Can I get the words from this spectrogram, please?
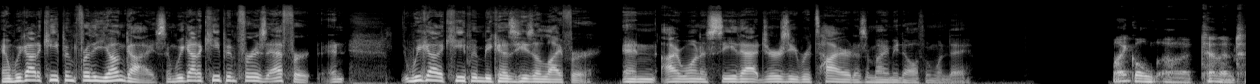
And we got to keep him for the young guys, and we got to keep him for his effort, and we got to keep him because he's a lifer. And I want to see that jersey retired as a Miami Dolphin one day. Michael uh, Tennant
